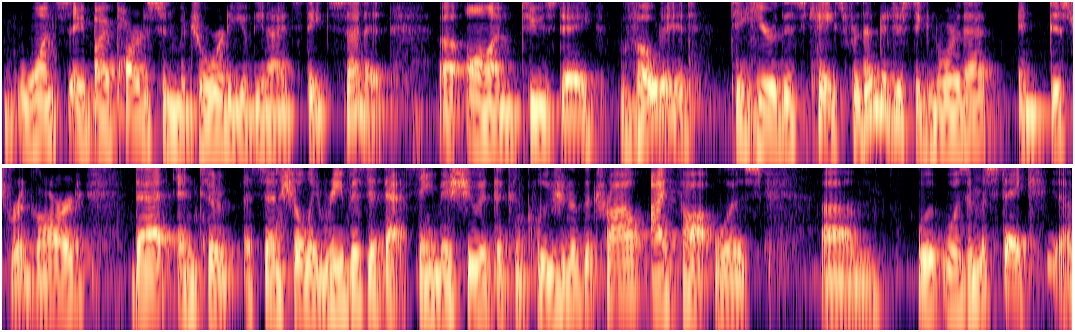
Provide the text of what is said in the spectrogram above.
Once a bipartisan majority of the United States Senate uh, on Tuesday voted to hear this case, for them to just ignore that and disregard that and to essentially revisit that same issue at the conclusion of the trial, I thought was um, w- was a mistake. Uh,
